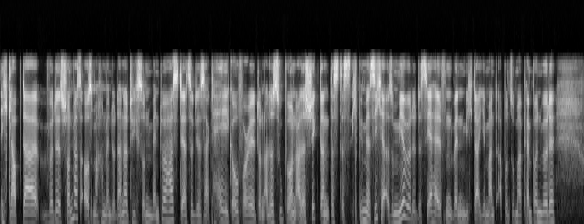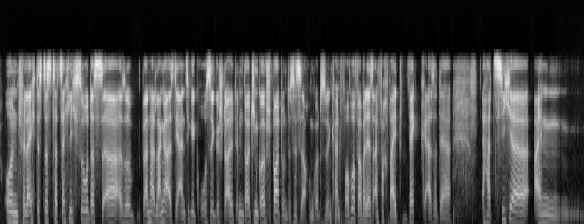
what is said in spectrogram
ich glaube, da würde es schon was ausmachen, wenn du dann natürlich so einen Mentor hast, der zu dir sagt, hey, go for it und alles super und alles schick, dann das, das, ich bin mir sicher, also mir würde das sehr helfen, wenn mich da jemand ab und zu mal pampern würde und vielleicht ist das tatsächlich so, dass äh, also Bernhard Langer als die einzige große Gestalt im deutschen Golfsport, und das ist auch um Gottes Willen kein Vorwurf, aber der ist einfach weit weg. Also der hat sicher ein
